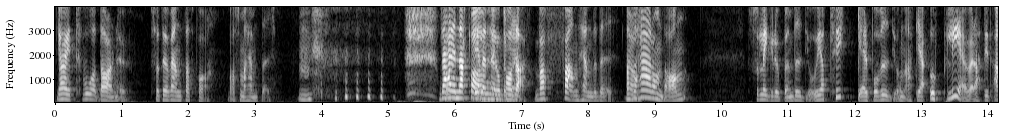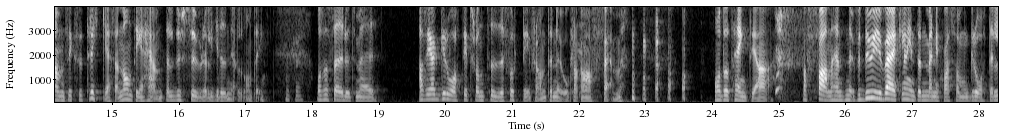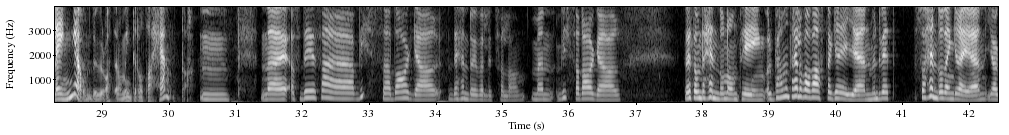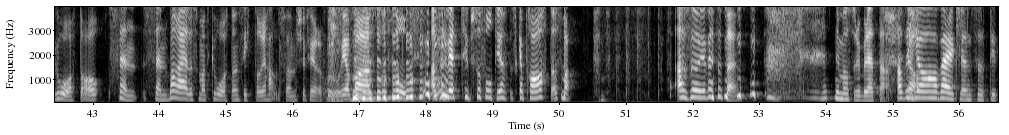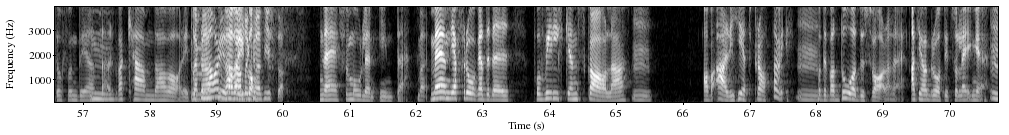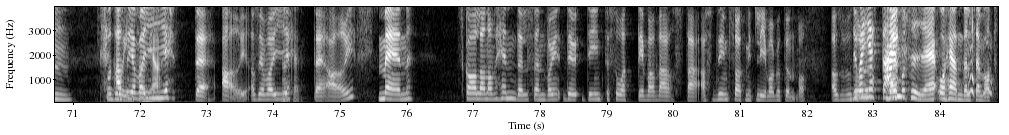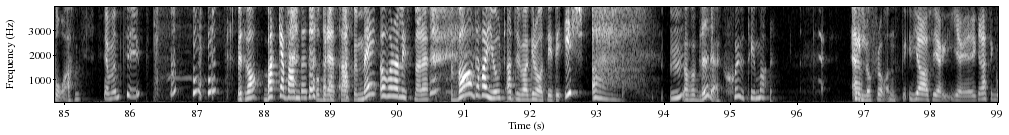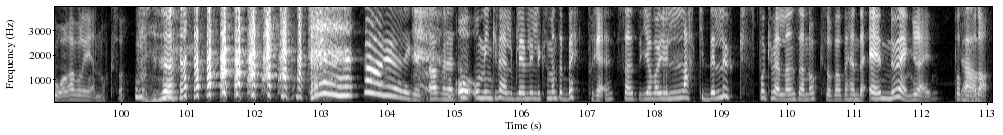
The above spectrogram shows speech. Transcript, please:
Jag i två dagar nu suttit och väntat på vad som har hänt dig. Det här är Mm. Nackdelen med att podda. mig? Vad fan hände dig? Alltså Ja. häromdagen så lägger du upp en video och jag tycker på videon att jag upplever att ditt ansiktsuttryck är så här, någonting har hänt eller du är sur eller grinig eller någonting. Okej. Och så säger du till mig, alltså jag har gråtit från 10.40 fram till nu och klockan var fem. Och då tänkte jag, vad fan har hänt nu? För du är ju verkligen inte en människa som gråter länge om du gråter, om inte något har hänt då. Nej, alltså det är så här vissa dagar, det händer ju väldigt sällan, men vissa dagar, du vet om det händer någonting och det behöver inte heller vara värsta grejen, men du vet så händer den grejen, jag gråter, sen, sen bara är det som att gråten sitter i halsen 24-7 och jag bara så fort, alltså du vet typ så fort jag ska prata så bara Alltså jag vet inte. Nu måste du berätta. Alltså Ja. Mm. jag har verkligen suttit och funderat så här, vad kan det ha varit? Och Nej, alltså, scenarierna hade har ju aldrig kunnat gått. gissa. Nej, förmodligen inte. Nej. Men jag frågade dig, på vilken skala Mm. Av arghet pratar vi? Och det var då du svarade, att jag har gråtit så länge. Och då Alltså jag var jag. jättearg. Alltså jag var jättearg. Men skalan av händelsen var ju, det, det är inte så att det var värsta, alltså det är inte så att mitt liv har gått under. Alltså Du var jättearg Men- på 10 och händelsen var 2. Ja men typ. Vet du vad? Backa bandet och berätta för mig och våra lyssnare vad det har gjort att du har gråtit i ish. Ja, vad blir det? Sju timmar? Till och från. Ja alltså jag, jag grät igår över det igen också. Herregud. Ja. Och, och min kväll blev liksom inte bättre. Så att jag var ju lack deluxe på kvällen sen också för att det hände ännu en grej på samma Ja. dag.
